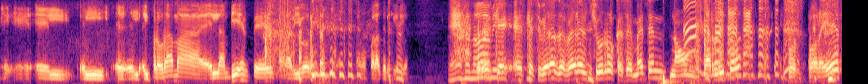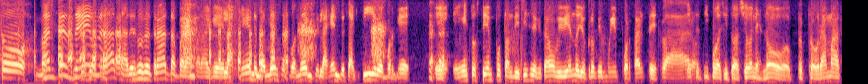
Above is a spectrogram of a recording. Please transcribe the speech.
eh, el, el, el, el programa, el ambiente es maravilloso. Estamos para servirles. Eso no, es, amigo. que, es que si hubieras de ver el churro que se meten, no, Carlitos, pues por eso. no- Antes De de eso se una... trata, de eso se trata, para, para que la gente también se conecte, la gente se active, porque eh, en estos tiempos tan difíciles que estamos viviendo, yo creo que es muy importante Claro. este tipo de situaciones, ¿no? Pro- Programas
